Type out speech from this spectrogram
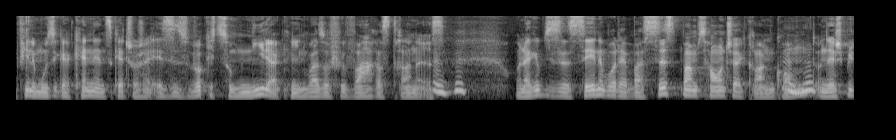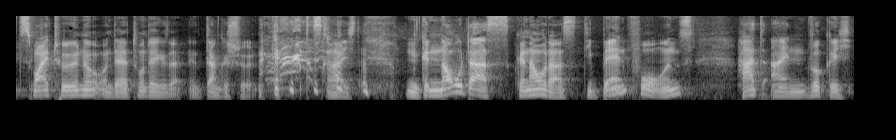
viele Musiker kennen den Sketch wahrscheinlich. Es ist wirklich zum Niederknien, weil so viel Wahres dran ist. Und da gibt es diese Szene, wo der Bassist beim Soundcheck rankommt und der spielt zwei Töne und der Tontechniker sagt, äh, Dankeschön, das reicht. Und genau das, genau das. Die Band vor uns hat einen wirklich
